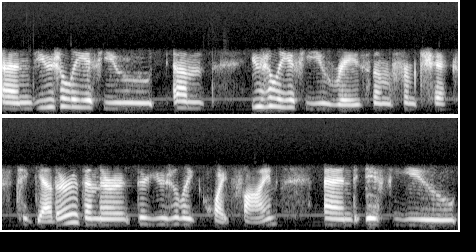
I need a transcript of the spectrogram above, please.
And usually, if you um, usually if you raise them from chicks together, then they're they're usually quite fine. And if you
